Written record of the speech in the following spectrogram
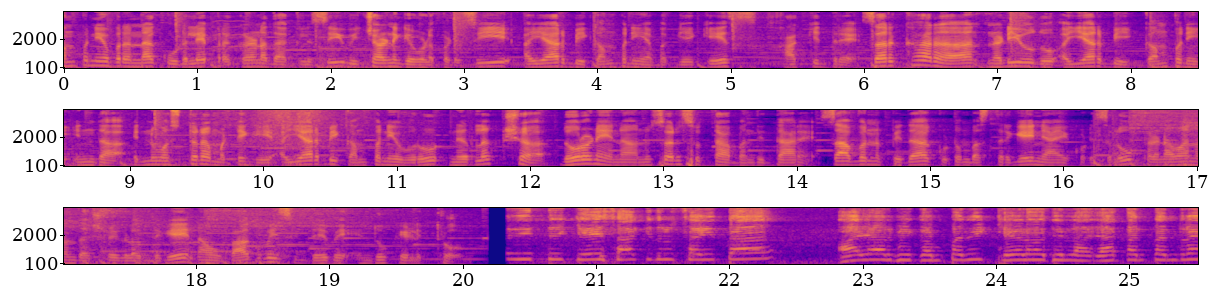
ಕಂಪನಿಯವರನ್ನ ಕೂಡಲೇ ಪ್ರಕರಣ ದಾಖಲಿಸಿ, ವಿಚಾರಣೆಗೆ ಒಳಪಡಿಸಿ ಐಆರ್ಬಿ ಕಂಪನಿಯ ಬಗ್ಗೆ ಕೇಸ್ ಹಾಕಿದ್ರೆ ಸರ್ಕಾರ ನಡೆಯುವುದು ಐಆರ್ಬಿ ಕಂಪನಿಯಿಂದ ಎನ್ನುವಷ್ಟರ ಮಟ್ಟಿಗೆ ಐಆರ್ಬಿ ಕಂಪನಿಯವರು ನಿರ್ಲಕ್ಷ್ಯ ಧೋರಣೆಯನ್ನ ಅನುಸರಿಸುತ್ತಾ ಬಂದಿದ್ದಾರೆ. ಸಾವನ್ನಪ್ಪಿದ ಕುಟುಂಬಸ್ಥರಿಗೆ ನ್ಯಾಯ ಕೊಡಿಸಲು ಪ್ರಣವಾನಂದ ಶ್ರೀಗಳೊಂದಿಗೆ ನಾವು ಭಾಗವಹಿಸಿದ್ದೇವೆ ಎಂದು ಹೇಳಿದ್ರು. ಕೇಸ್ ಹಾಕಿದ್ರು ಸಹಿತ ಐಆರ್ಬಿ ಕಂಪನಿ ಕೇಳೋದಿಲ್ಲ. ಯಾಕಂತಂದ್ರೆ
